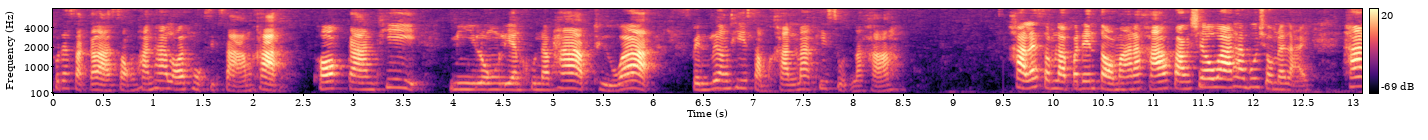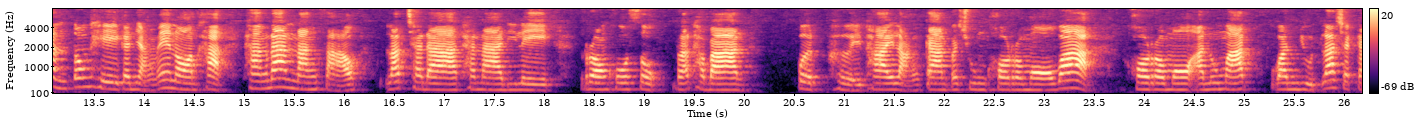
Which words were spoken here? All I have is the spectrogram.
พุทธศักราช 2563 ค่ะ เพราะการที่มีโรงเรียนคุณภาพถือว่าเป็นเรื่องที่สำคัญมากที่สุดนะคะ ค่ะและสำหรับประเด็นต่อมานะคะ ฟังเชื่อว่าท่านผู้ชมหลาย ๆ ท่านต้องเฮกันอย่างแน่นอนค่ะ ทางด้านนางสาว รัชดาธนาดิเลกรองโฆษกรัฐบาล เปิดเผยภายหลังการประชุมคอรมอว่าคอรมออนุมัติ วันหยุดราชก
